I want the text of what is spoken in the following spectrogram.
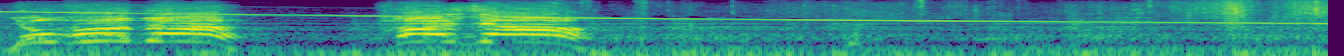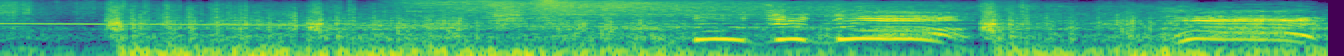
有炮弹趴下！都进洞快！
